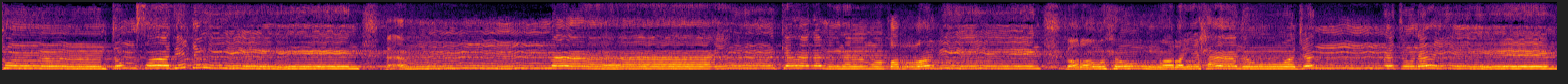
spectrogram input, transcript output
كنتم صادقين فأما إن كان من المقربين فروح وريحان وجنة نعيم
